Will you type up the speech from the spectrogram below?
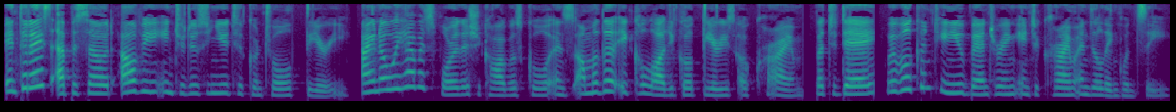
In today's episode, I'll be introducing you to control theory. I know we have explored the Chicago School and some of the ecological theories of crime, but today we will continue bantering into crime and delinquency.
